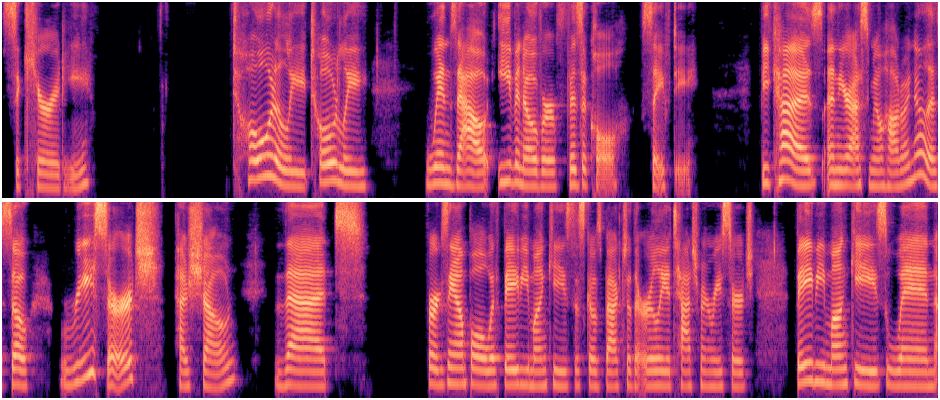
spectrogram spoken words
security totally, totally wins out even over physical safety. Because, and you're asking me, well, how do I know this? So, research has shown that, for example, with baby monkeys, this goes back to the early attachment research. Baby monkeys, when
